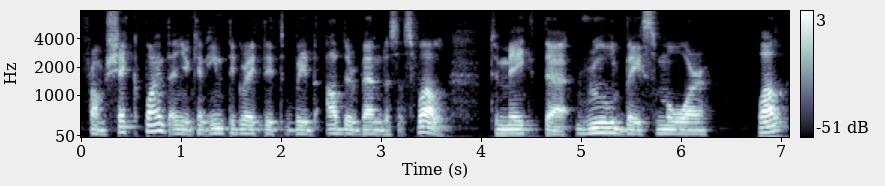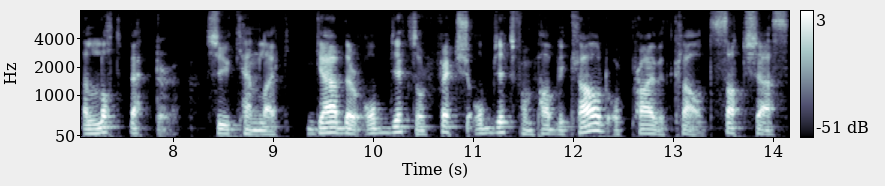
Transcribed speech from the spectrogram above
from Checkpoint and you can integrate it with other vendors as well to make the rule base more, well, a lot better. So you can like gather objects or fetch objects from public cloud or private cloud, such as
